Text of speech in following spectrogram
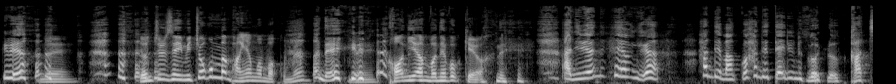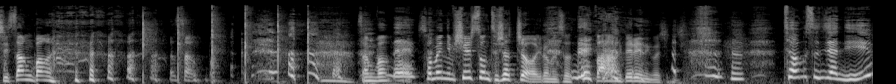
그래요? 네. 연출 선생님이 조금만 방향만 바꾸면 아, 네. 네. 건의 한번 해볼게요. 네. 아니면 혜영이가 한 대 맞고 한 대 때리는 걸로. 같이 쌍방을 쌍방. 쌍방. 네. 선배님 실손 드셨죠? 이러면서 빵 때리는 거지. 정순자님.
